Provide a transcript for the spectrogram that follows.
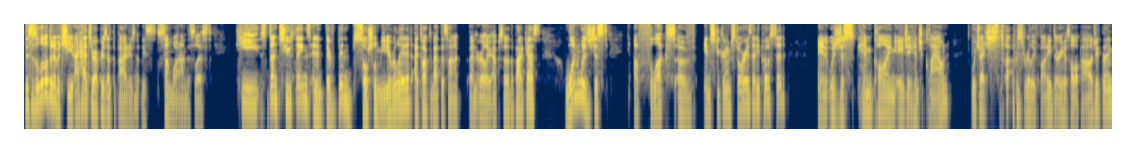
this is a little bit of a cheat. I had to represent the Padres at least somewhat on this list he's done two things and they've been social media related i talked about this on a, an earlier episode of the podcast. One was just a flux of instagram stories that he posted and it was just him calling aj hinch a clown which i just thought was really funny during his whole apology thing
